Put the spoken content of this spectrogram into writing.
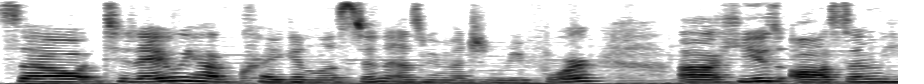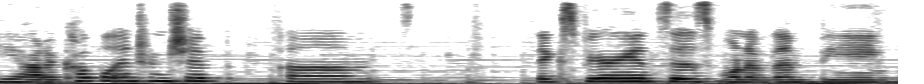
So today we have Craig and Liston, as we mentioned before. Uh, he is awesome. He had a couple internship um, experiences, one of them being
